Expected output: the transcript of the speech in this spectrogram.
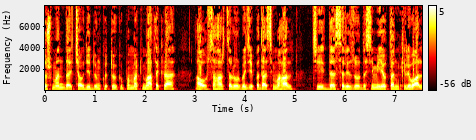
دښمن د چاودیدونکو توکو په مټ ماته کړه او سهار څلور بجې په داسې مهال چې د سریزو د سیمې یو تن کلیوال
